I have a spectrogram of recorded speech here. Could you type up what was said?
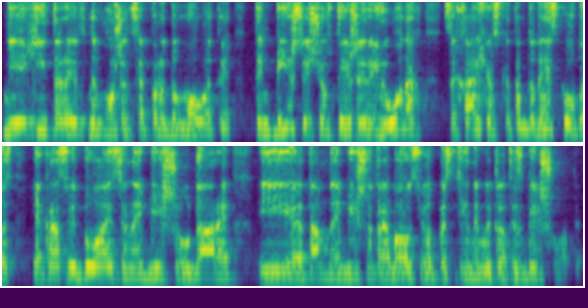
Ніякий тариф не може це передумовити. Тим більше, що в тих же регіонах, це Харківська, там Донецька область, якраз відбуваються найбільші удари, і е, там найбільше треба оці от постійні витрати збільшувати.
